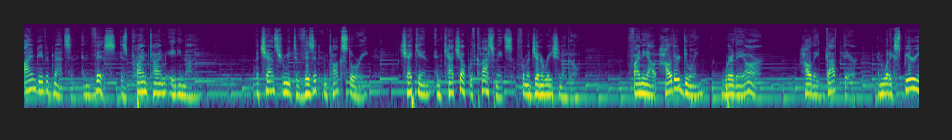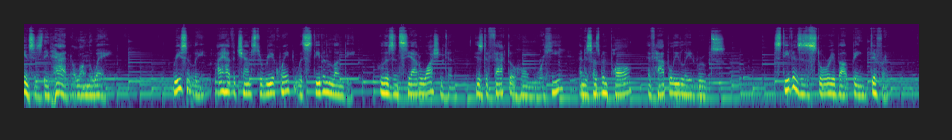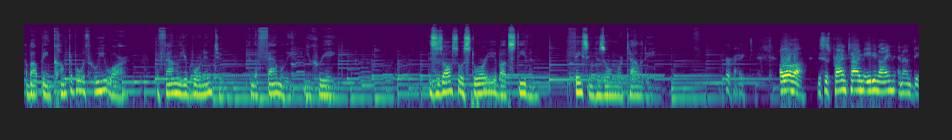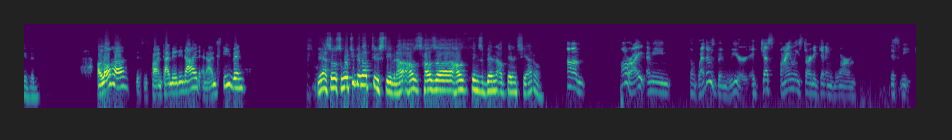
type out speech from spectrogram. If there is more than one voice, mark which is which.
Speaker 1: I'm David Matson, and this is Primetime 89. A chance for me to visit and talk story, check in, and catch up with classmates from a generation ago, finding out how they're doing, where they are, how they got there, and what experiences they've had along the way. Recently, I had the chance to reacquaint with Stephen Lundy, who lives in Seattle, Washington, his de facto home where he and his husband Paul have happily laid roots. Stevens is a story about being different, about being comfortable with who you are, the family you're born into, and the family you create. This is also a story about Stephen facing his own mortality. All right. Aloha. This is Primetime 89, and I'm David.
Speaker 2: Aloha. This is Primetime 89, and I'm Steven.
Speaker 1: Yeah. So, so what you been up to, Stephen? How, how's how's uh how things been out there in Seattle?
Speaker 3: Um, all right. I mean, the weather's been weird. It just finally started getting warm this week,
